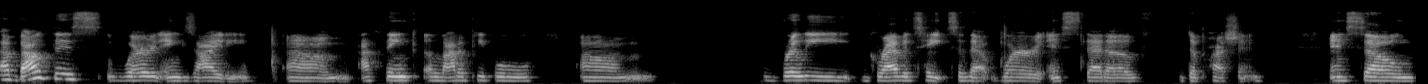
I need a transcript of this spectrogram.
about this word anxiety, um, I think a lot of people um, really gravitate to that word instead of depression. And so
